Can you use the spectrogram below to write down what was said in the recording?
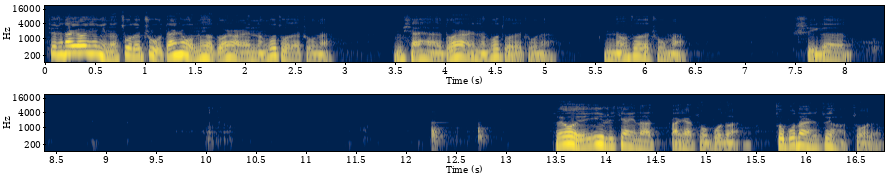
就是他要求你能坐得住，但是我们有多少人能够坐得住呢？我们想想，有多少人能够坐得住呢？你能坐得住吗？是一个，所以我就一直建议呢，大家做波段，做波段是最好做的。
